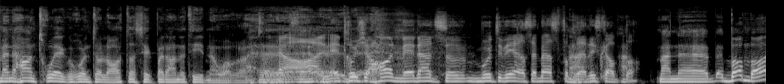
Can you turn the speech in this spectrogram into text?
men han tror jeg går rundt og later seg på denne tiden av året. Eh, Ja, jeg tror ikke han er den som motiverer seg best for treningskamper. Men uh, Bamba,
